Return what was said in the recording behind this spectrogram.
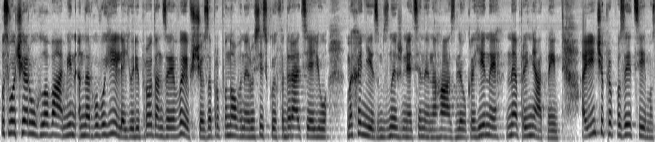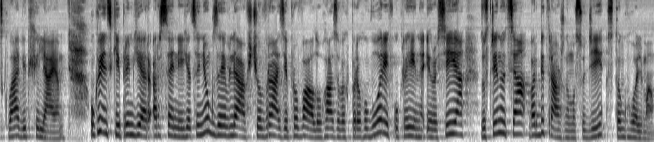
У свою чергу глава Міненерговугілля Юрій Продан заявив, що запропонований Російською Федерацією механізм зниження ціни на газ для України неприйнятний. А інші пропозиції Москва відхиляє. Український прем'єр Арсеній Яценюк заявляв, що в разі провалу газових переговорів Україна і Росія зустрінуться в арбітражному суді Стокгольма.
